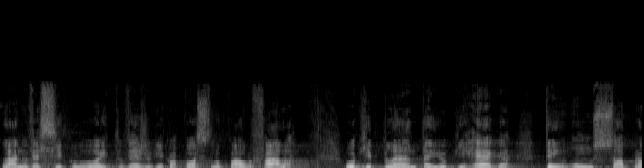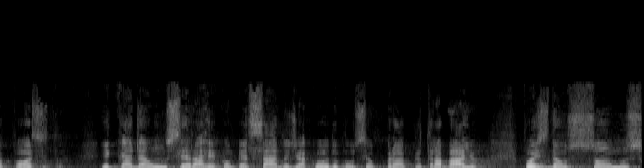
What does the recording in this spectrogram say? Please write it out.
Lá no versículo 8, veja o que o apóstolo Paulo fala. O que planta e o que rega tem um só propósito, e cada um será recompensado de acordo com o seu próprio trabalho, pois não somos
